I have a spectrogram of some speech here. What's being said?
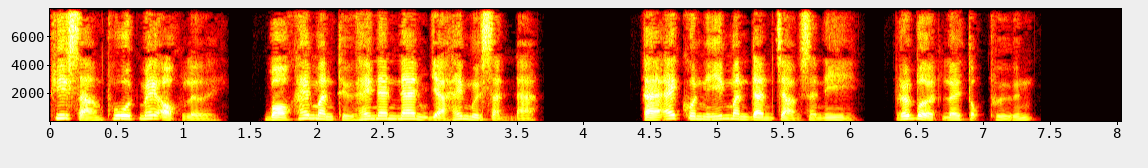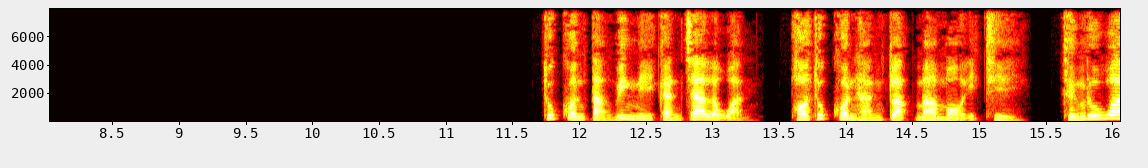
พี่สามพูดไม่ออกเลย บอกให้มันถือให้แน่นๆ อย่าให้มือสั่นนะ แต่ไอ้คนนี้มันดันจามสนีระเบิดเลยตกพื้น ทุกคนต่างวิ่งหนีกันจ้าละวัน พอทุกคนหันกลับมามองอีกที ถึงรู้ว่า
